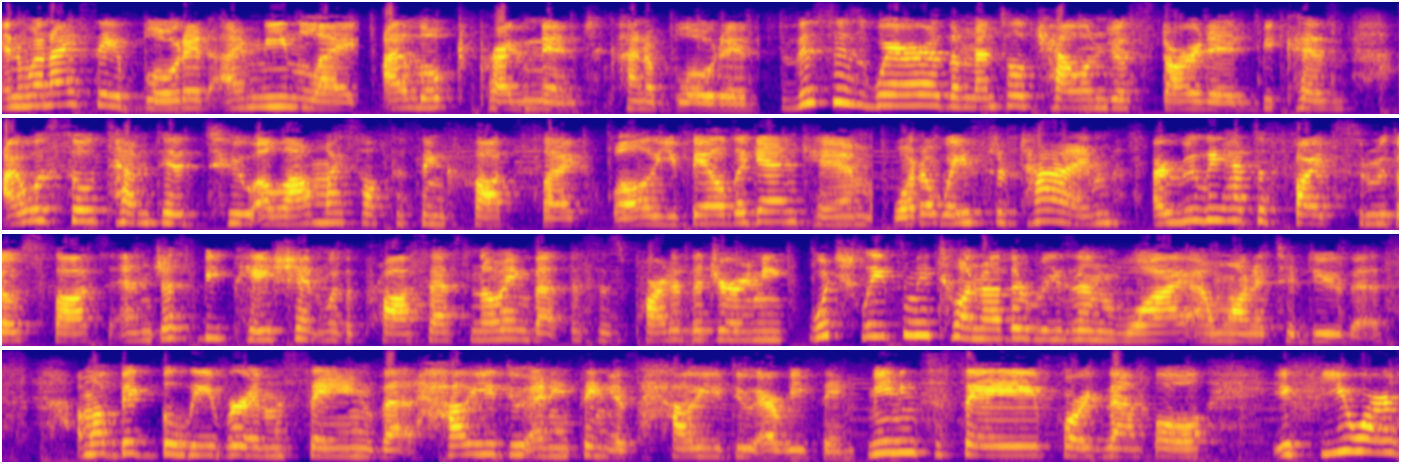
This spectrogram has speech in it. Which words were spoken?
And when I say bloated, I mean like I looked pregnant, kind of bloated. This is where the mental challenges started because I was so tempted to allow myself to think thoughts like, well, you failed again, Kim. What a waste of time. I really had to fight through those thoughts and just be patient with the process, knowing that this is part of the journey, which leads me to another reason why I wanted to do this. I'm a big believer in the saying that how you do anything is how you do everything. Meaning to say, for example, if you are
